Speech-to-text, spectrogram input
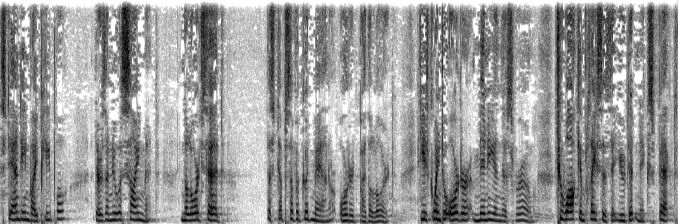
standing by people. There's a new assignment. And the Lord said, The steps of a good man are ordered by the Lord. He's going to order many in this room to walk in places that you didn't expect.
